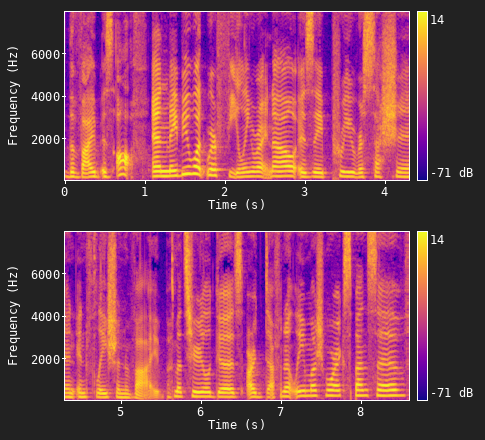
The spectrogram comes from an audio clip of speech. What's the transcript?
The vibe is off. And maybe what we're feeling right now is a pre recession inflation vibe. Material goods are definitely much more expensive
